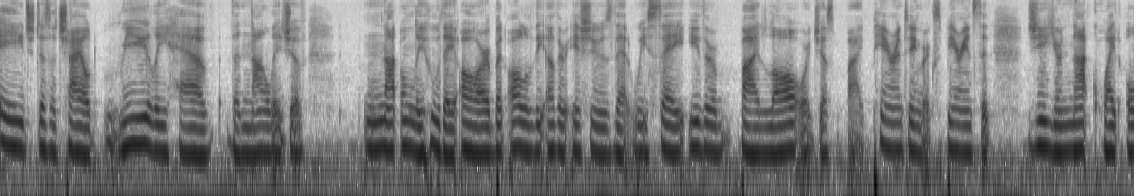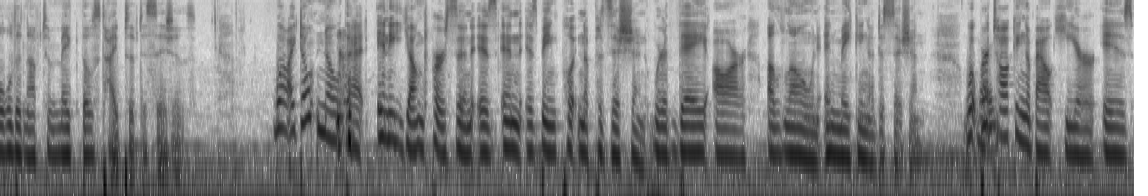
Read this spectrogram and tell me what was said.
age does a child really have the knowledge of not only who they are, but all of the other issues that we say, either by law or just by parenting or experience, that, gee, you're not quite old enough to make those types of decisions? Well, I don't know that any young person is in is being put in a position where they are alone in making a decision. What we're talking about here is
